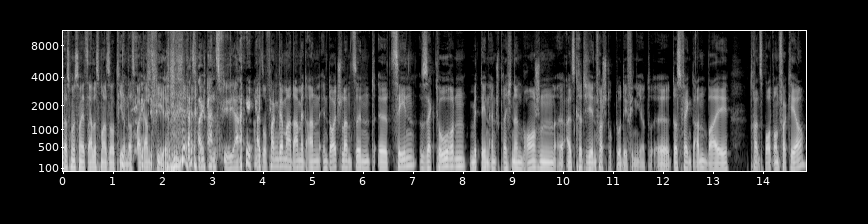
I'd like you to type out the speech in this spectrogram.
Das müssen wir jetzt alles mal sortieren. Das war ganz viel. das war ganz viel, ja. Also fangen wir mal damit an. In Deutschland sind äh, zehn Sektoren mit den entsprechenden Branchen äh, als kritische Infrastruktur definiert. Äh, das fängt an bei Transport und Verkehr,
